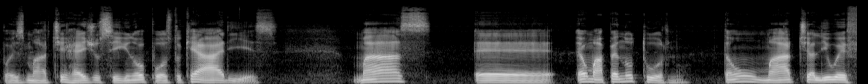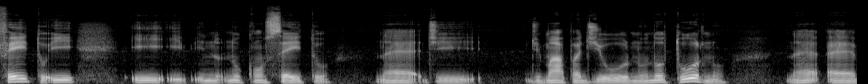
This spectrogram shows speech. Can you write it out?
pois Marte rege o signo oposto que é Áries. Mas é, é o mapa é noturno. Então Marte ali o efeito e, e, e no conceito né, de, de mapa diurno noturno, né, é,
